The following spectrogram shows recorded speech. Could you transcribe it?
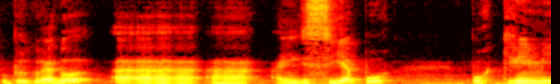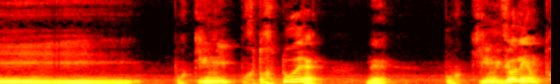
o procurador a, a, a, a indicia por, por crime por crime por tortura, né, por crime violento.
